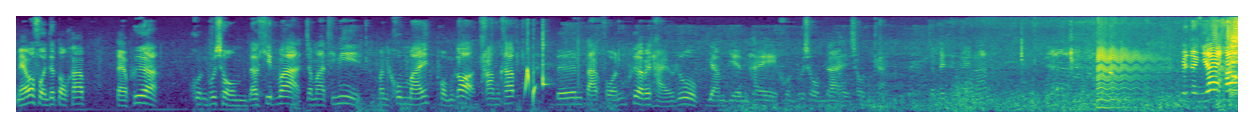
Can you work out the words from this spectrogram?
แม้ว่าฝนจะตกครับ แต่เพื่อคุณผู้ชมแล้วคิดว่าจะมาที่นี่มันคุ้มไหม ผมก็ทำครับ เดินตากฝนเพื่อไปถ่ายรูปยามเย็นให้คุณผู้ชมได้ชมกัน จะเป็นยังไงนั้น เป็นอย่างนี้ครับ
